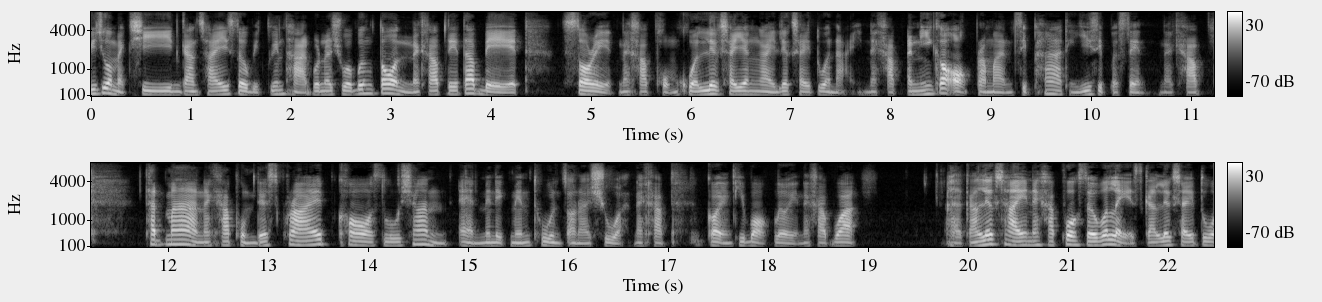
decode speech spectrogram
Visual Machine การใช้ service พื้นฐานบน Azure เบื้องต้นนะครับ database storage นะครับผมควรเลือกใช้ยังไงเลือกใช้ตัวไหนนะครับ อันนี้ก็ออกประมาณ 15-20%นะครับถัดมานะครับผม describe core solution and management tools on Azure นะครับก็อย่างที่บอกเลยนะครับว่าการเลือกใช้นะครับพวก serverless การเลือกใช้ตัว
